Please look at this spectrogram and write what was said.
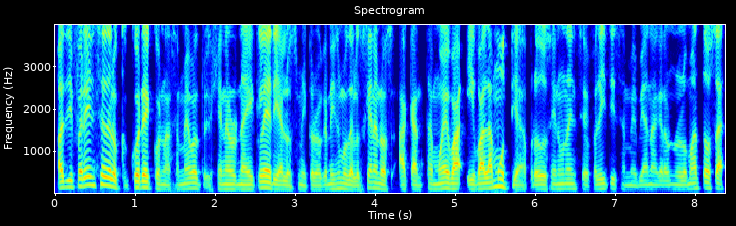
A diferencia de lo que ocurre con las amebas del género Naegleria, los microorganismos de los géneros Acantamueva y Balamutia producen una encefalitis amebiana granulomatosa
